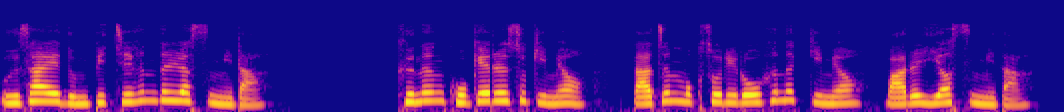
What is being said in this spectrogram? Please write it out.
의사의 눈빛이 흔들렸습니다. 그는 고개를 숙이며 낮은 목소리로 흐느끼며 말을 이었습니다.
